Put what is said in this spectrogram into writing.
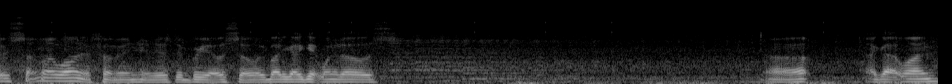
There's something I wanted from in here. There's the Brio, so everybody got to get one of those. Uh, I got one.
